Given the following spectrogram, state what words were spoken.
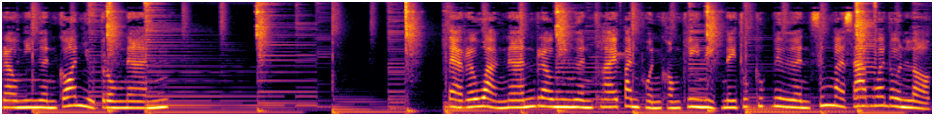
เรามีเงินก้อนอยู่ตรงนั้น แต่ระหว่างนั้นเรามีเงินคล้ายปันผลของคลินิกในทุกๆเดือน ซึ่งมาทราบว่าโดนหลอก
